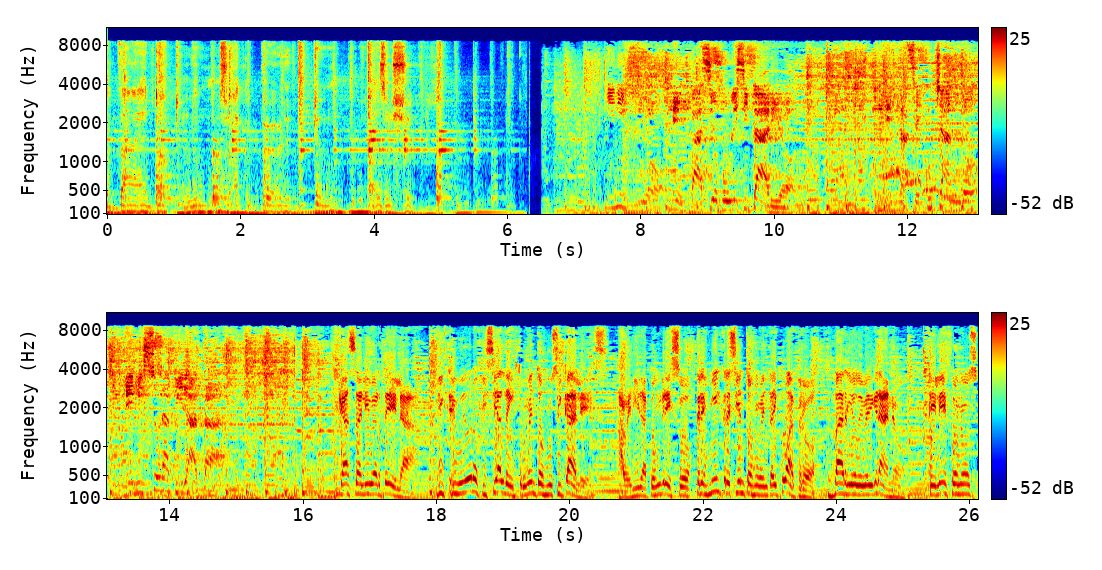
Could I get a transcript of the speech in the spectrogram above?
The viaduct looms like a bird of doom as it should. Inicio espacio publicitario. Estás escuchando emisora pirata. Casa Libertela, distribuidor oficial de instrumentos musicales. Avenida Congreso 3394, Barrio de Belgrano. Teléfonos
